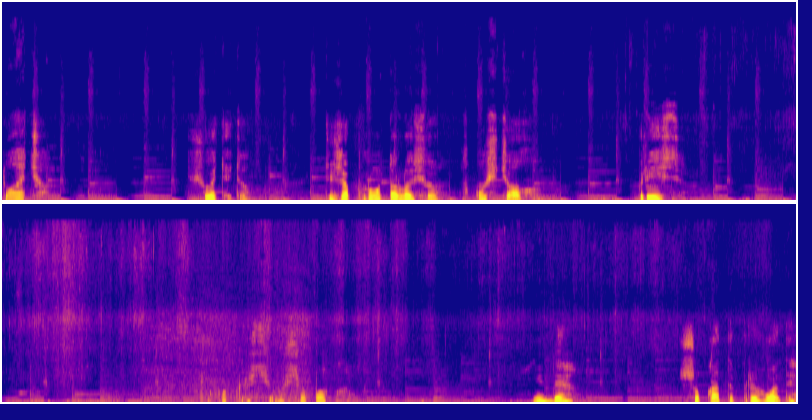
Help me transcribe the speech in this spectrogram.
Доця. Що ти там? Ти заплуталася в кущах. Бріся. Така красива собака. Іде шукати пригоди.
